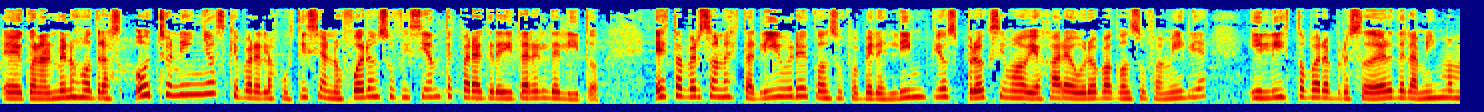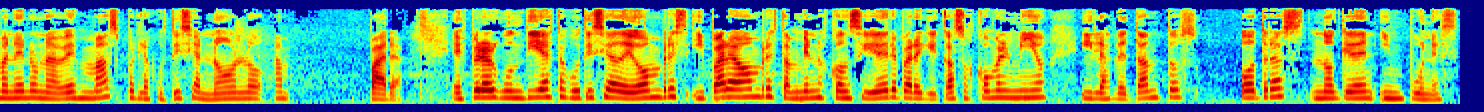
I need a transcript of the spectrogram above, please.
eh, con al menos otras ocho niñas que para la justicia no fueron suficientes para acreditar el delito. Esta persona está libre, con sus papeles limpios, próximo a viajar a Europa con su familia y listo para proceder de la misma manera una vez más, pues la justicia no lo para. Espero algún día esta justicia de hombres y para hombres también nos considere para que casos como el mío y las de tantos otras no queden impunes.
